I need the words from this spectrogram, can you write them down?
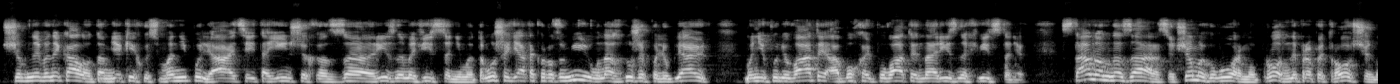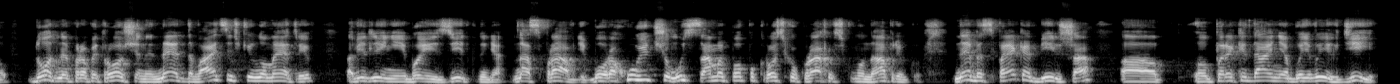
щоб не виникало там якихось маніпуляцій та інших з різними відстанями. Тому що я так розумію, у нас дуже полюбляють маніпулювати або хайпувати на різних відстанях. Станом на зараз, якщо ми говоримо про Дніпропетровщину, до Дніпропетровщини не 20 кілометрів від лінії бої зіткнення, насправді, бо рахують чомусь саме по Покровсько-Курахівському напрямку. Небезпека більша. О, Перекидання бойових дій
